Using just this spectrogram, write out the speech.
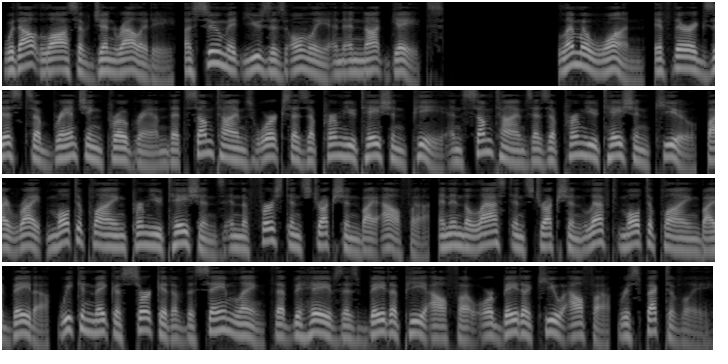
Without loss of generality, assume it uses only an and not gates. Lemma 1, if there exists a branching program that sometimes works as a permutation P and sometimes as a permutation Q, by right multiplying permutations in the first instruction by alpha, and in the last instruction left multiplying by beta, we can make a circuit of the same length that behaves as beta P alpha or beta Q alpha, respectively.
